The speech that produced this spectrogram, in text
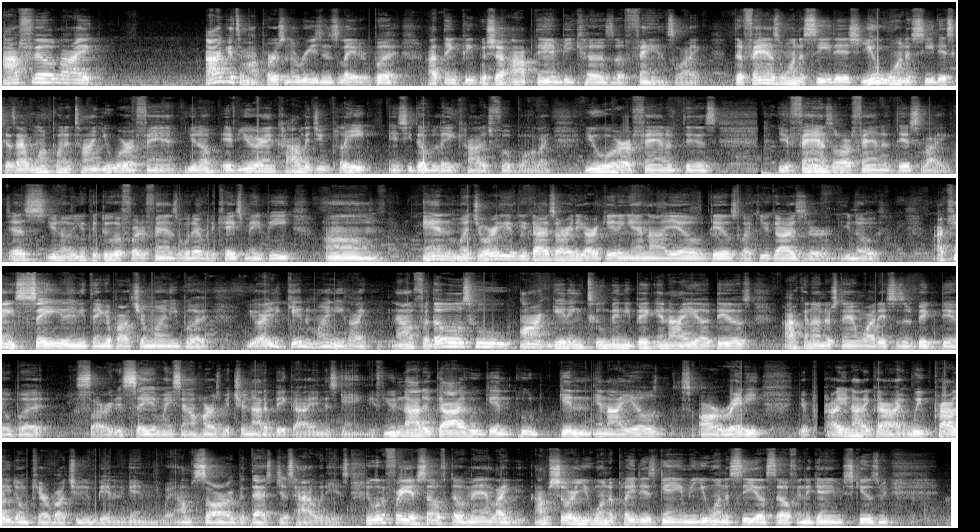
I feel like I'll get to my personal reasons later, but I think people should opt in because of fans. Like the fans want to see this, you want to see this because at one point in time you were a fan. You know, if you were in college, you played NCAA college football. Like you were a fan of this. Your fans are a fan of this. Like just you know, you could do it for the fans or whatever the case may be. Um, and majority of you guys already are getting NIL deals. Like you guys are, you know, I can't say anything about your money, but you already getting money. Like now, for those who aren't getting too many big NIL deals, I can understand why this is a big deal. But sorry to say, it may sound harsh, but you're not a big guy in this game. If you're not a guy who getting who getting NILs already, you're probably not a guy, and we probably don't care about you even being in the game anyway. I'm sorry, but that's just how it is. Do it for yourself, though, man. Like I'm sure you want to play this game and you want to see yourself in the game. Excuse me,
